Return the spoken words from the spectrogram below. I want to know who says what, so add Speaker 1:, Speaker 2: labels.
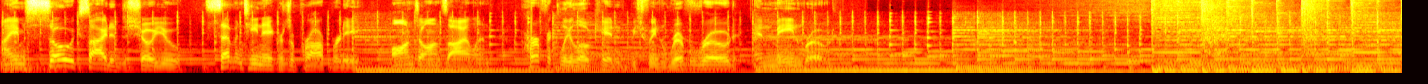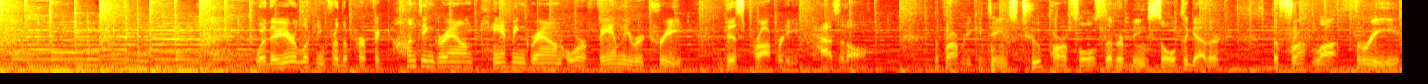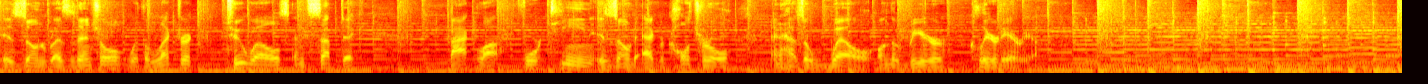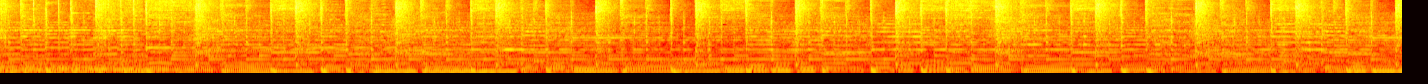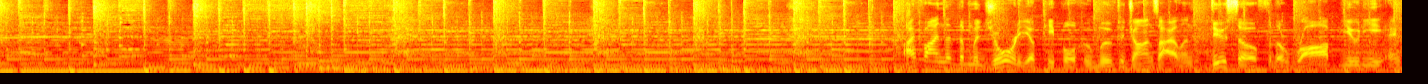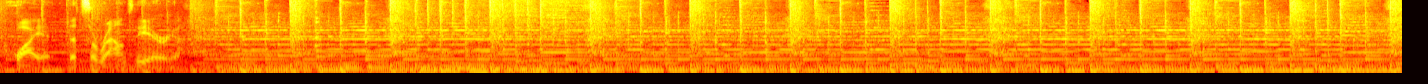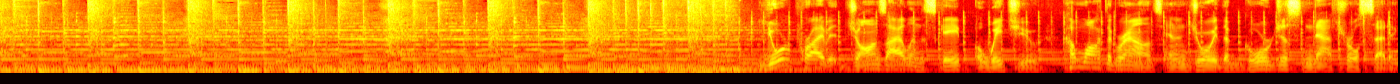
Speaker 1: I am so excited to show you 17 acres of property on Johns Island, perfectly located between River Road and Main Road. Whether you're looking for the perfect hunting ground, camping ground, or family retreat, this property has it all. The property contains two parcels that are being sold together. The front lot three is zoned residential with electric, two wells, and septic. Back lot 14 is zoned agricultural and has a well on the rear cleared area. I find that the majority of people who move to Johns Island do so for the raw beauty and quiet that surrounds the area. Your private Johns Island escape awaits you. Come walk the grounds and enjoy the gorgeous natural setting.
